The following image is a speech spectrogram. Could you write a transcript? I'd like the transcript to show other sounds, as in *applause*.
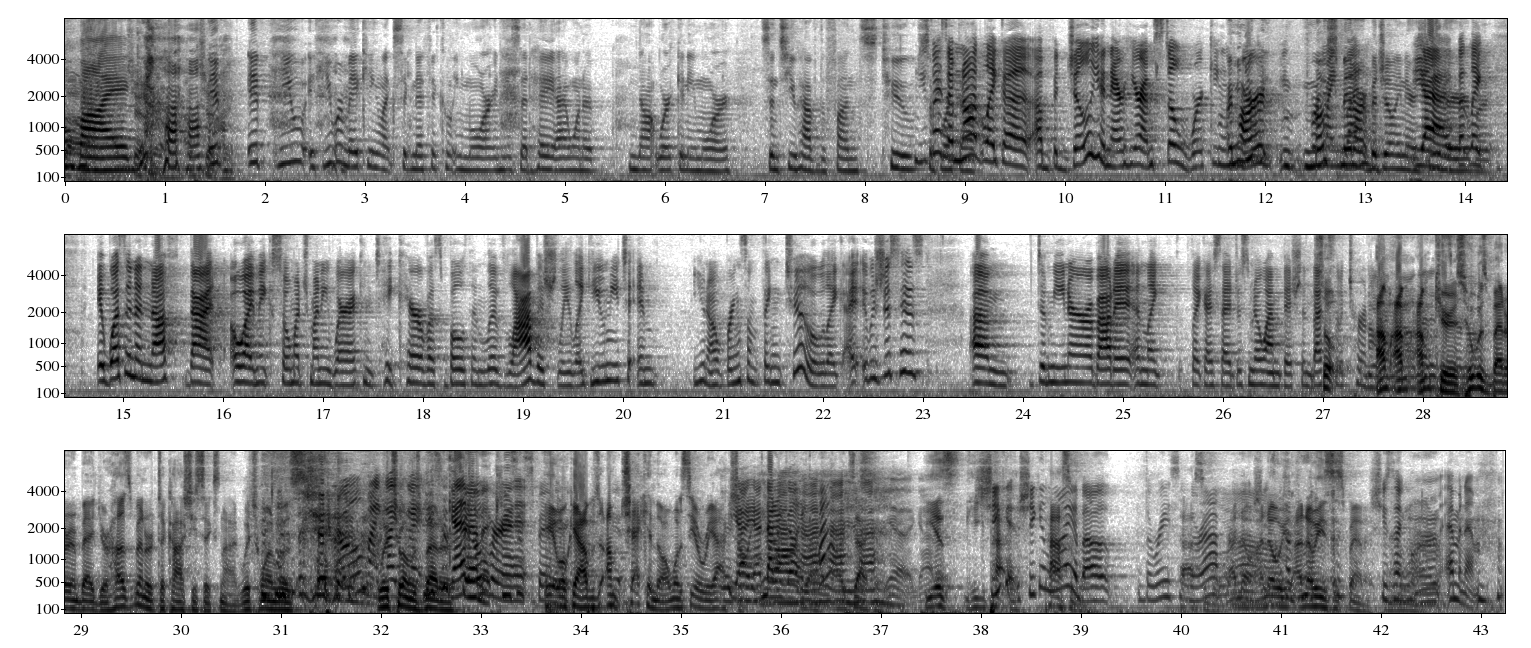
Oh my God. if if you if you were making like significantly more and he said, "Hey, I want to not work anymore since you have the funds to You guys, I'm that." not like a, a bajillionaire here. I'm still working I mean, hard. could- for most my men money. aren't bajillionaires Yeah, either, but like, but- it wasn't enough that oh, I make so much money where I can take care of us both and live lavishly. Like, you need to, im- you know, bring something too. Like, I, it was just his um, demeanor about it, and like, like I said, just no ambition. That's So the turn on. I'm, I'm, I'm curious, who was better in bed, your husband or Tekashi Six Nine? Which one was? *laughs* oh my Which God, one was you better? Get over He's it. Hey, okay, I was, I'm checking though. I want to see a reaction. Yeah, yeah, no, no, go, Yeah, exactly. Yeah, got He is. He She pa- can she can lie about the race of the rapper. I know. I know. he- I know he's Hispanic. She's like mm, Eminem.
